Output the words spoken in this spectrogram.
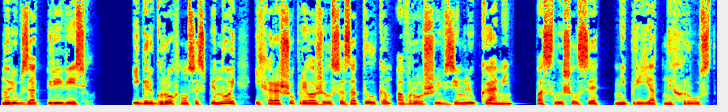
но рюкзак перевесил. Игорь грохнулся спиной и хорошо приложился затылком о вросший в землю камень. Послышался неприятный хруст.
